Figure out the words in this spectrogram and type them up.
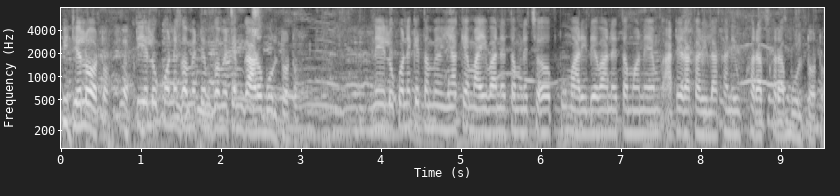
પીધેલો હતો. તે એ લોકોને ગમે તેમ ગમે તેમ ગાળો બોલતો હતો. ને એ લોકોને કે તમે અહીંયા કેમ આવ્યા ને, તમને છપ્પુ મારી દેવા ને, તમને એમ આટેરા કરી નાખા ને એવું ખરાબ ખરાબ બોલતો હતો.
